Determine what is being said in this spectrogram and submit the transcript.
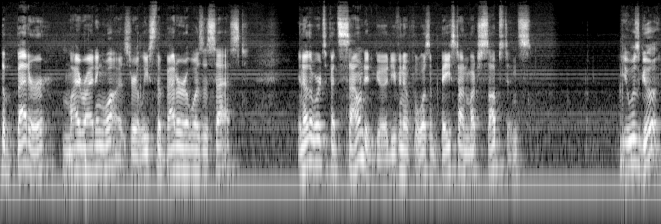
the better my writing was, or at least the better it was assessed. In other words, if it sounded good, even if it wasn't based on much substance, it was good.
